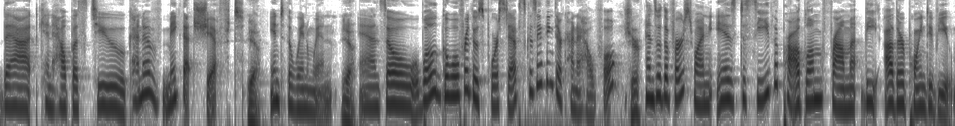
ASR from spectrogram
that can help us to kind of make that shift Yeah. into the win win. Yeah. And so we'll go over those four steps because I think they're kind of helpful. Sure. And so the first one is to see the problem from the other point of view,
